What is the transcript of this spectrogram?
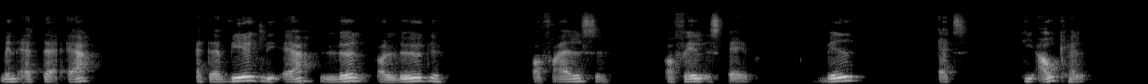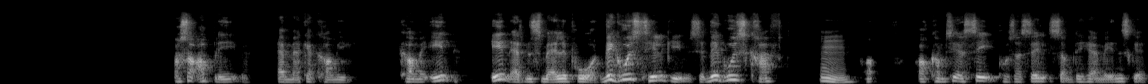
Men at der er, at der virkelig er løn og lykke og frelse og fællesskab ved at give afkald og så opleve, at man kan komme, i, komme ind, ind af den smalle port ved Guds tilgivelse, ved Guds kraft, Mm. og, og komme til at se på sig selv som det her menneske,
